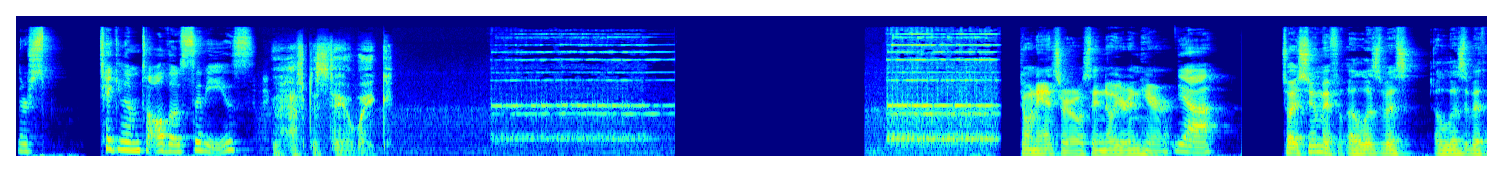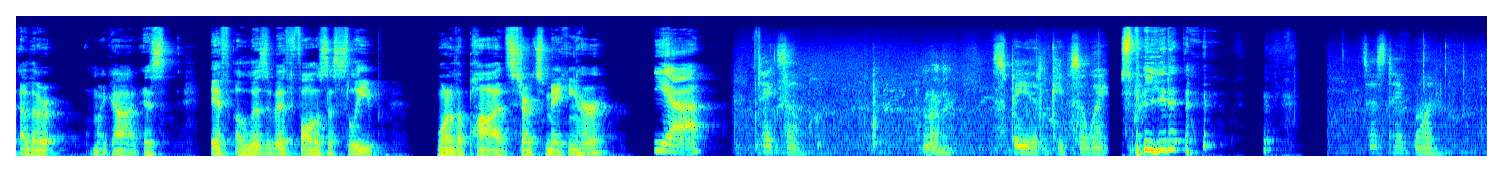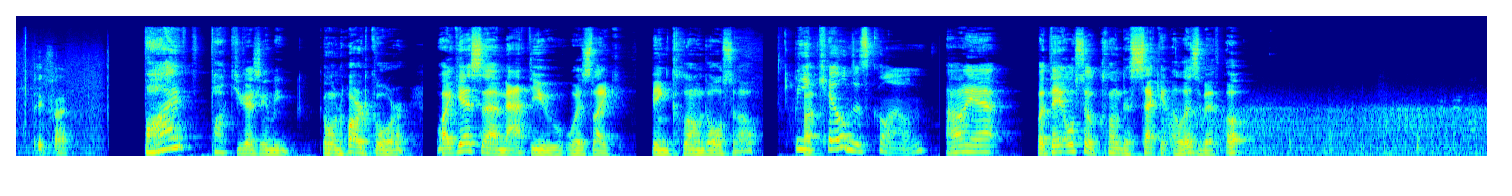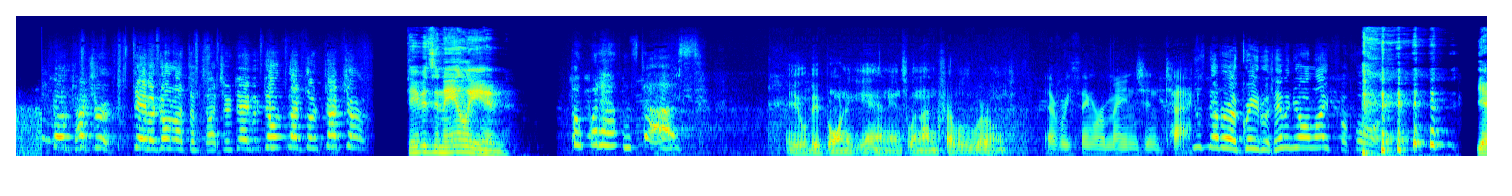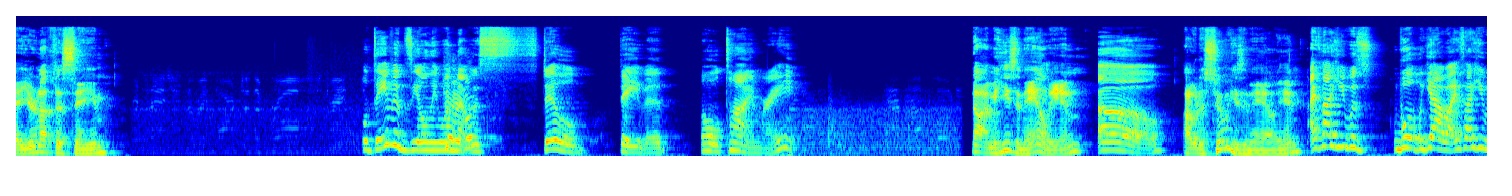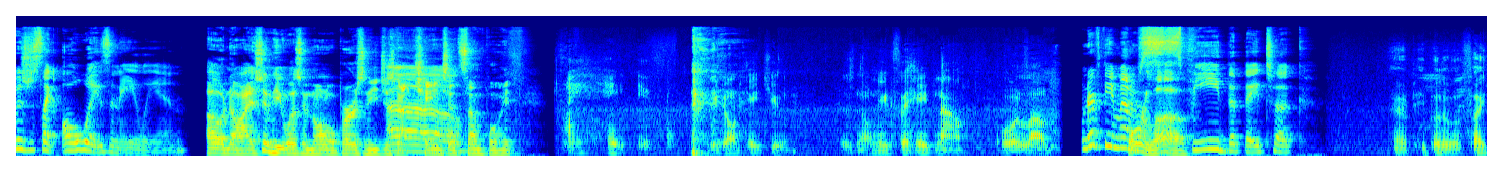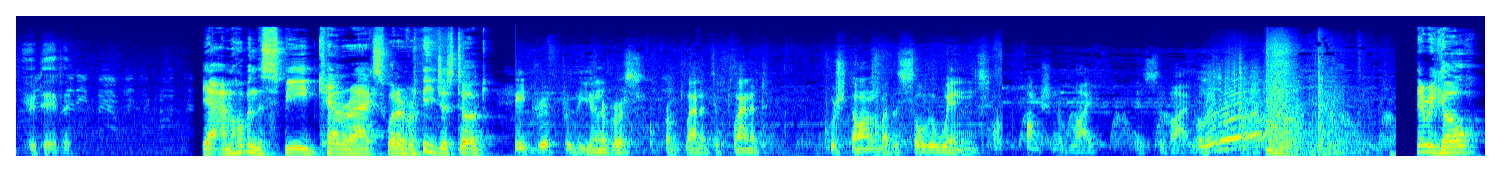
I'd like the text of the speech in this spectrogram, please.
They're s- taking them to all those cities. You have to stay awake. Don't answer. I'll say, no, you're in here. Yeah. So I assume if Elizabeth Elizabeth other oh my god is if Elizabeth falls asleep, one of the pods starts making her. Yeah. Take some. What are they? Speed, it'll keep us awake. Speed. It says take one. Take five. Five? Fuck, you guys are gonna be going hardcore. Well, I guess uh, Matthew was like being cloned also. But he Uh, killed his clone. Oh yeah, but they also cloned a second Elizabeth. Oh, Don't touch her! David, don't let them touch her! David, don't let them touch her! David's an alien. But what happens to us? You'll be born again into an untroubled world. Everything remains intact. You've never agreed with him in your life before. Yeah, you're not the same. Well, David's the only one that was still David the whole time, right? No, I mean he's an alien. Oh. I would assume he's an alien. I thought he was well, yeah, I thought he was just like always an alien. Oh no, I assume he was a normal person. He just got changed Oh. at some point. I hate you. we don't hate you. There's no need for hate now or love. wonder if the amount Or of love. speed that they took. There are people that will fight you, David. Yeah, I'm hoping the speed counteracts whatever he just took. We drift through the universe from planet to planet, pushed on by the solar winds. Function of life is survival. There we go.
